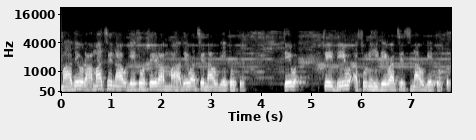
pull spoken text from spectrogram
महादेव रामाचे नाव घेत होते राम महादेवाचे नाव घेत होते. ते ते देव असूनही देवाचेच नाव घेत होते.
